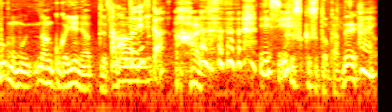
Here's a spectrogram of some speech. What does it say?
僕ももう何個か家にあってあ本当ですか？はい。嬉しい。クスクスとかで、はい、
